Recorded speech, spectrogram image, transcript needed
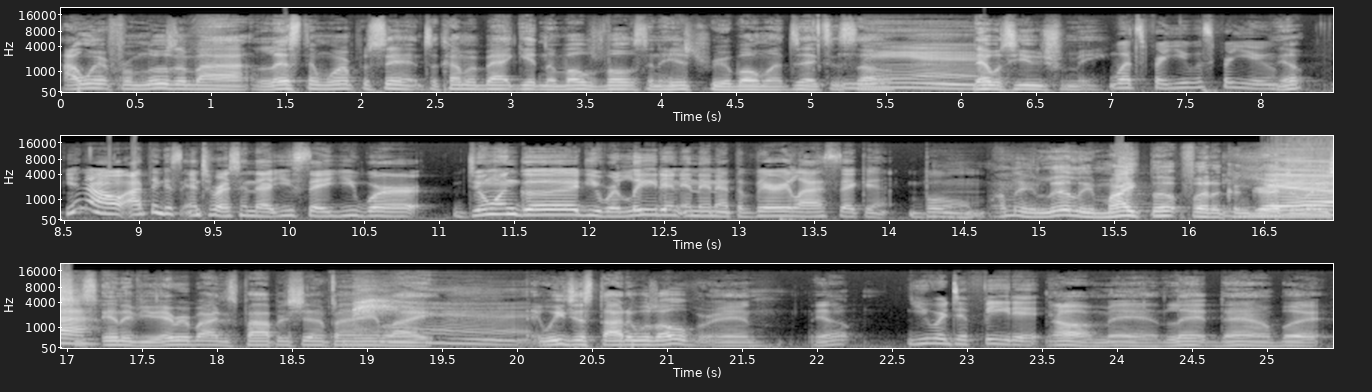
I went from losing by less than one percent to coming back getting the most votes in the history of Beaumont, Texas. So Man. that was huge for me. What's for you is for you. Yep. You know, I think it's interesting that you say you were doing good, you were leading, and then at the very last second, boom. I mean, literally mic'd up for the congratulations interview. Everybody's popping champagne. Man. Like we just thought it was over, and yep. You were defeated. Oh man, let down. But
